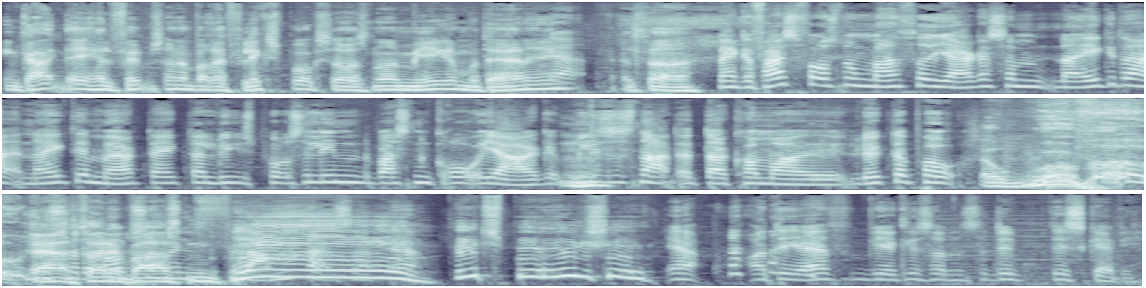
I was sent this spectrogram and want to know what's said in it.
En gang der i 90'erne var refleksbukser og sådan noget mega moderne, ikke? Ja. Altså, Man kan faktisk få sådan nogle meget fede jakker, som når ikke, der, når ikke det er mørkt, der ikke der er lys på, så ligner det bare sådan en grå jakke. Mm. Men lige så snart, at der kommer øh, lygter på, så wow, ja, lyser så er det bare som en sådan... flamme, altså. Ja. Et spøgelse. ja, og det er virkelig sådan, så det, det skal vi.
